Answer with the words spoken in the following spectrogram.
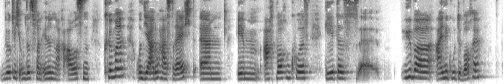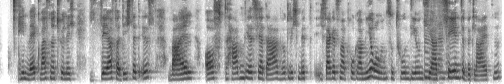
wirklich um das von innen nach außen kümmern. Und ja, du hast recht. Ähm, Im acht Wochen Kurs geht es äh, über eine gute Woche hinweg, was natürlich sehr verdichtet ist, weil oft haben wir es ja da wirklich mit, ich sage jetzt mal, Programmierungen zu tun, die uns mhm. Jahrzehnte begleiten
